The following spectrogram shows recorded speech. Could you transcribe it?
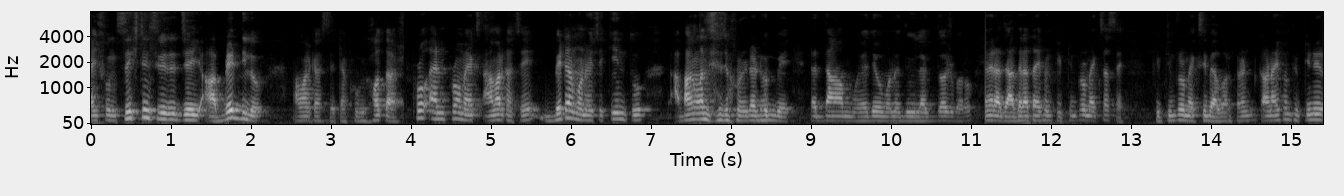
আইফোন সিক্সটিন সিরিজের যেই আপডেট দিল, আমার কাছে এটা খুবই হতাশ। প্রো অ্যান্ড প্রো ম্যাক্স আমার কাছে বেটার মনে হয়েছে, কিন্তু বাংলাদেশে যখন এটা ঢুকবে তার দাম হয়ে যাবে মনে দুই লাখ দশ বারো। ক্যামেরা যাদের হাতে আইফোন ফিফটিন প্রো ম্যাক্স আছে ফিফটিন প্রো ম্যাক্সই ব্যবহার করেন, কারণ আইফোন ফিফটিনের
